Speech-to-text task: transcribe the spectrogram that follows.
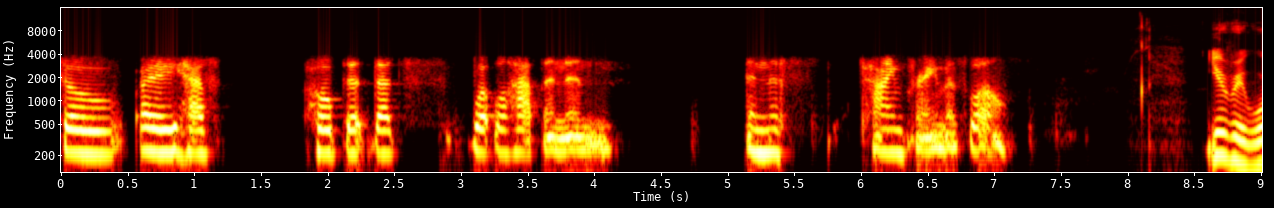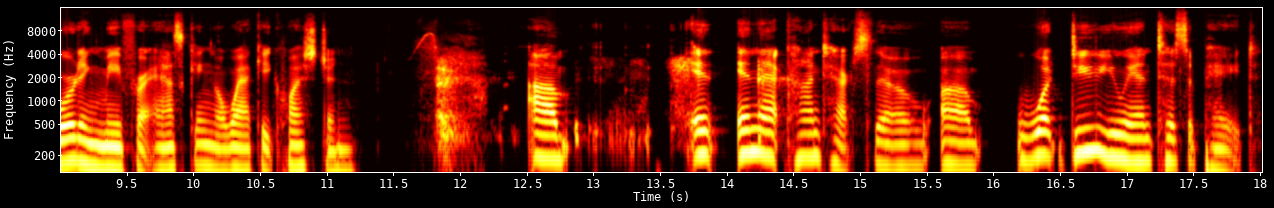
So I have hope that that's what will happen in in this time frame as well. You're rewarding me for asking a wacky question. Um, in in that context, though, uh, what do you anticipate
